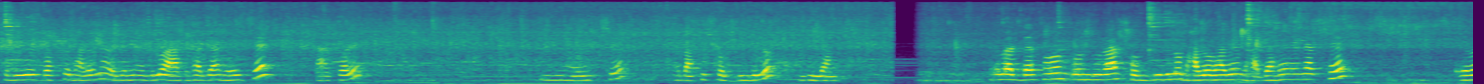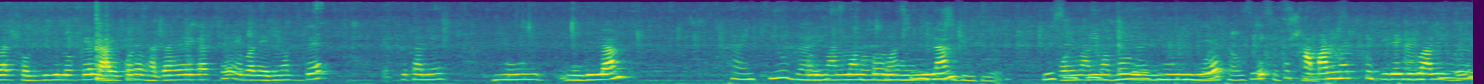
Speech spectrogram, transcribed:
শরীরের পক্ষে ভালো না, ওই জন্য এগুলো আধ ভাজা হয়েছে। তারপরে হচ্ছে বাকি সবজিগুলো দিলাম। এবার দেখো বন্ধুরা, সবজিগুলো ভালোভাবে ভাজা হয়ে গেছে। এবার সবজিগুলোকে লাল করে ভাজা হয়ে গেছে। এবার এর মধ্যে একটুখানি নুন দিলাম। You guys পরিমাণ for মতো নুন দিলাম। পরিমাণ মতো নুন দিয়ে একটু সামান্য একটু জিরে গুঁড়ো আমি দিই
